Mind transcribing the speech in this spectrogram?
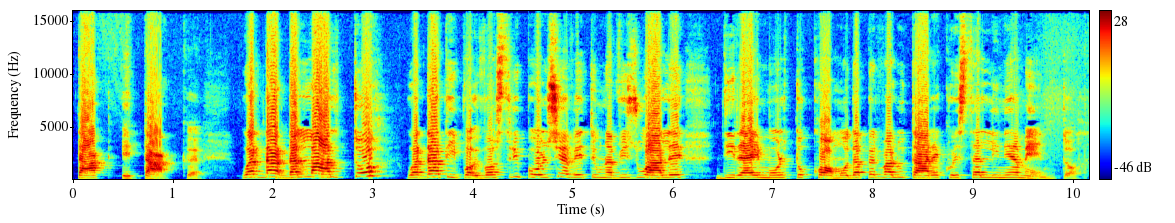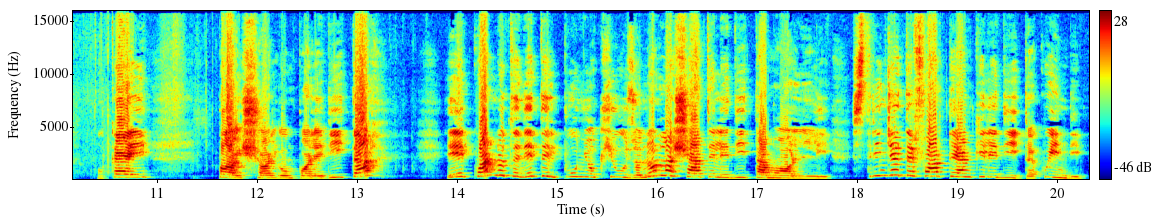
tac e tac. Guardate dall'alto, guardate i, i vostri polsi, avete una visuale direi molto comoda per valutare questo allineamento, ok? Poi sciolgo un po' le dita e quando tenete il pugno chiuso non lasciate le dita molli, stringete forte anche le dita, quindi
